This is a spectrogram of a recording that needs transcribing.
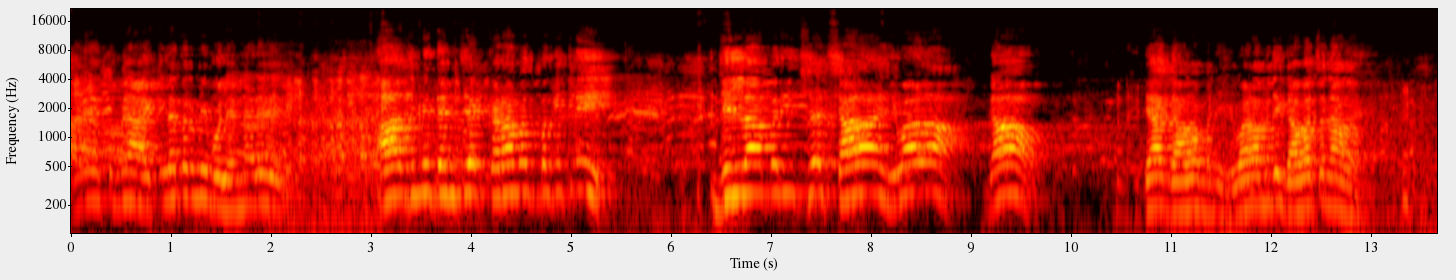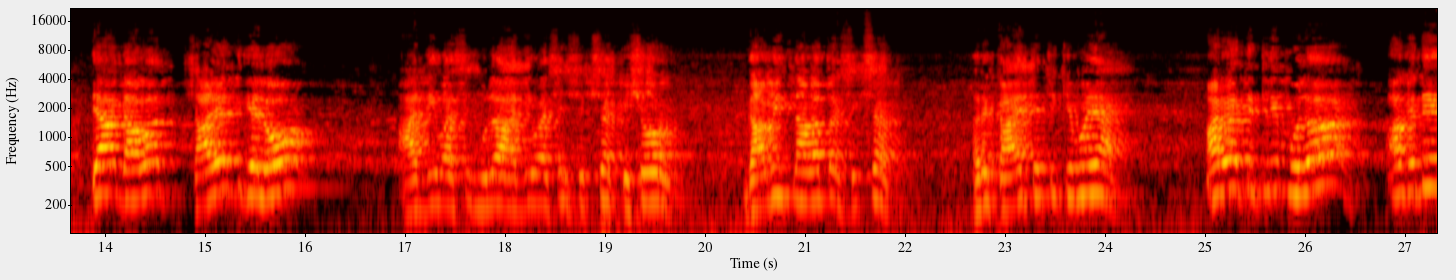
अरे तुम्ही ऐकलं तर मी बोलेन ना रे. आज मी त्यांची एक करामत बघितली. जिल्हा परिषद शाळा हिवाळा गाव. त्या गावा म्हणजे हिवाळा म्हणजे गावाचं नाव आहे. त्या गावात शाळेत गेलो. आदिवासी मुलं आदिवासी शिक्षक किशोर गावित नावाचा शिक्षक. अरे काय त्याची किमया? आहे अरे तिथली मुलं अगदी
